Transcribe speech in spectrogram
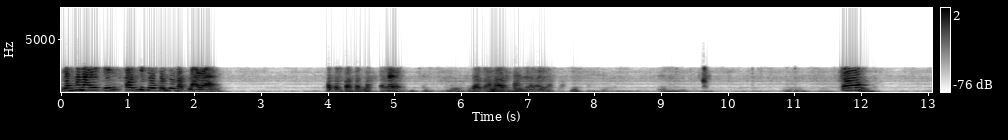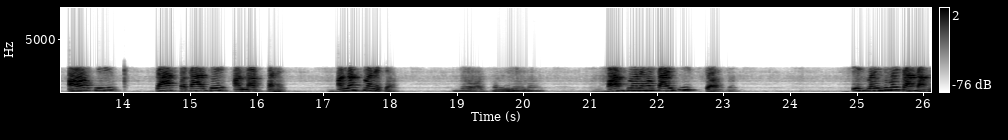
जब हमारे एक सौ चीज़ों को जो बतलाया है सतर सतर मत कर। जब हमारा ध्यान जाता तो और भी चार प्रकार के अनर्थ हैं। अनर्थ मैंने क्या? अर्थ मैंने होता है इस माने जो मैं चाहता हूँ।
